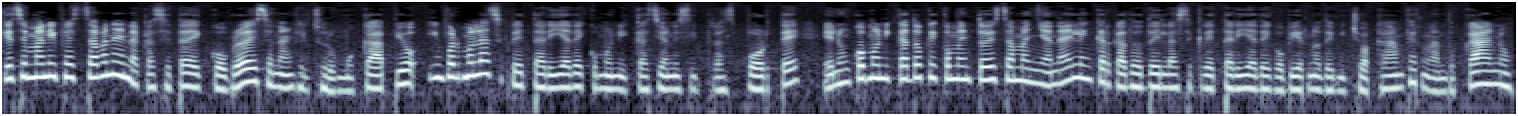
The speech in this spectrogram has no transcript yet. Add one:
que se manifestaban en la caseta de cobro de San Ángel Surumucapio, informó la Secretaría de Comunicaciones y Transporte en un comunicado que comentó esta mañana el encargado de la Secretaría de Gobierno de Michoacán, Fernando Cano.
